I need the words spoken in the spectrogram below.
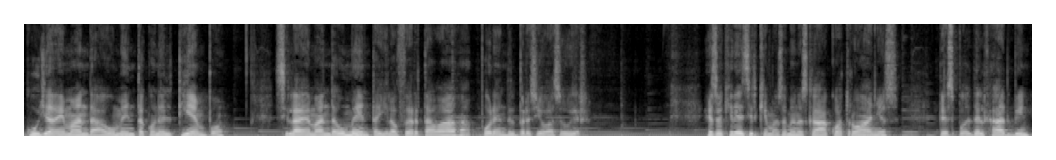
cuya demanda aumenta con el tiempo, si la demanda aumenta y la oferta baja, por ende el precio va a subir. Eso quiere decir que más o menos cada cuatro años, después del halving,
